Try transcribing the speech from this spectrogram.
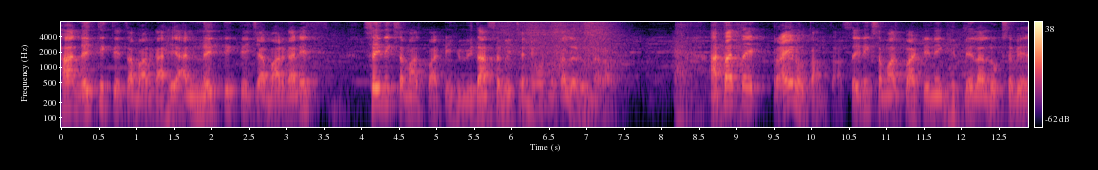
हा नैतिकतेचा मार्ग आहे आणि नैतिकतेच्या मार्गानेच सैनिक समाज पार्टी ही विधानसभेच्या निवडणुका लढवणार आहोत. आता तर एक ट्रायल होता आमचा. सैनिक समाज पार्टीने घेतलेला लोकसभे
